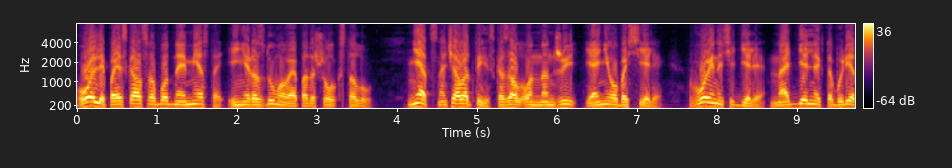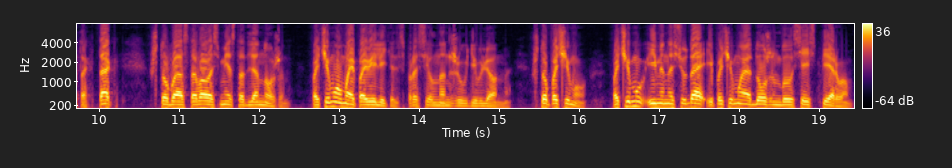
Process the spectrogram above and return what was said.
Уолли поискал свободное место и, не раздумывая, подошел к столу. «Нет, сначала ты», — сказал он Нанджи, и они оба сели. Воины сидели на отдельных табуретах так, чтобы оставалось место для ножен. «Почему, мой повелитель?» — спросил Нанджи удивленно. «Что почему? Почему именно сюда и почему я должен был сесть первым?»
